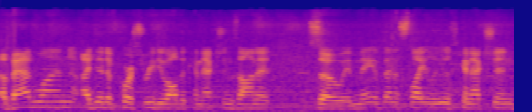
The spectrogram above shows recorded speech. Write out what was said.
a bad one. I did of course redo all the connections on it. So it may have been a slightly loose connection.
